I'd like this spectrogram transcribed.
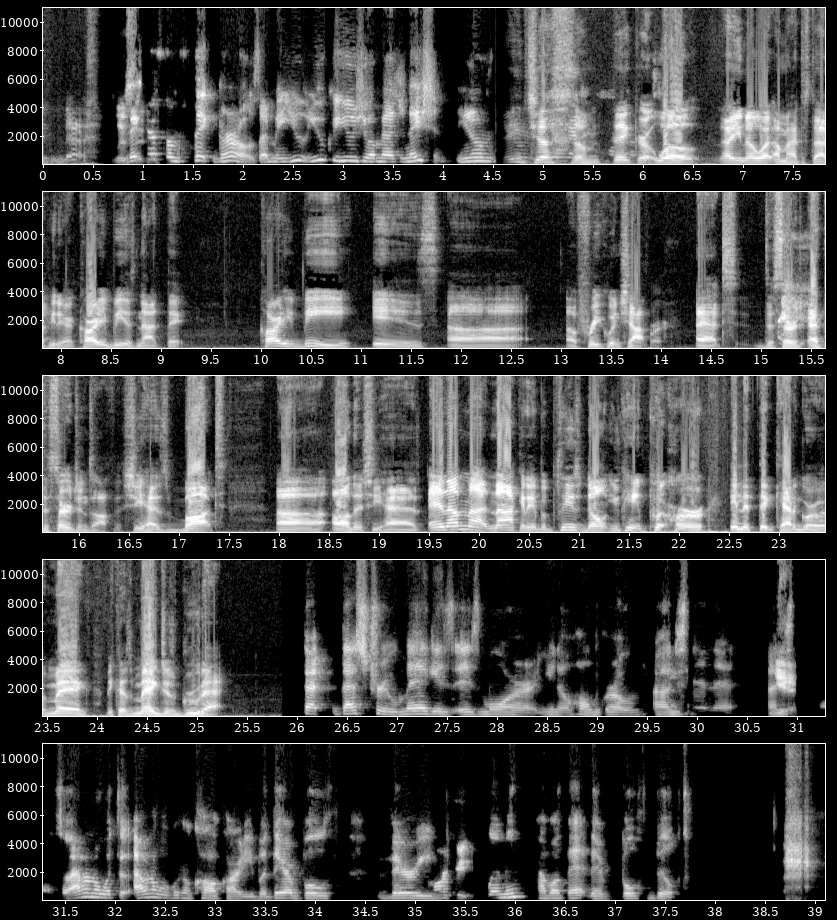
Listen. They just some thick girls. I mean, you you could use your imagination. You know. They just some thick girl. Well, now you know what? I'm gonna have to stop you there. Cardi B is not thick. Cardi B is uh, a frequent shopper at the sur- at the surgeon's office. She has bought uh, all that she has, and I'm not knocking it, but please don't. You can't put her in the thick category with Meg because Meg just grew that. That that's true. Meg is is more you know homegrown. I understand that. I understand yeah. That. So I don't know what the I don't know what we're gonna call Cardi, but they're both very women. How about that? They're both built.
